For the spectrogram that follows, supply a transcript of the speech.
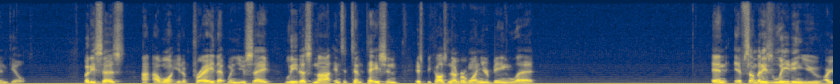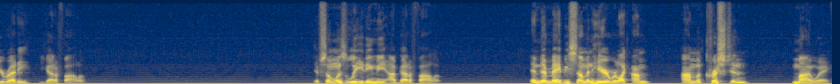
in guilt. But he says, I, I want you to pray that when you say, lead us not into temptation, it's because number one, you're being led. And if somebody's leading you, are you ready? You got to follow. If someone's leading me, I've got to follow. And there may be some in here where, like, I'm, I'm a Christian my way.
